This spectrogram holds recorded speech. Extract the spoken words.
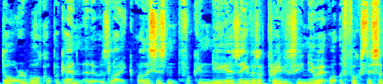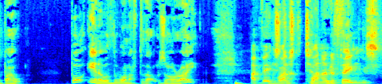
daughter had woke up again, and it was like, well, this isn't fucking New Year's Eve as I previously knew it. What the fuck's this about? But you know, the one after that was all right. I think one, one of the thing. things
